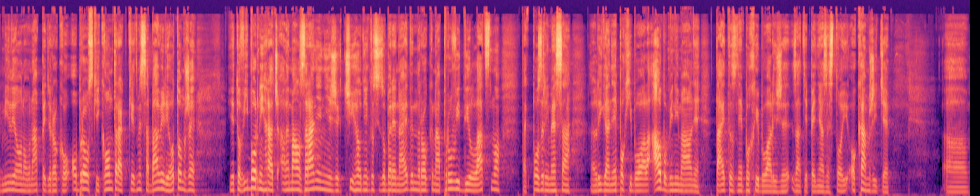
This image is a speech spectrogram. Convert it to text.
miliónov na 5 rokov, obrovský kontrakt, keď sme sa bavili o tom, že je to výborný hráč, ale mal zranenie, že či ho niekto si zoberie na jeden rok na prvý deal lacno, tak pozrime sa, liga nepochybovala, alebo minimálne Titans nepochybovali, že za tie peniaze stojí okamžite. Uh,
